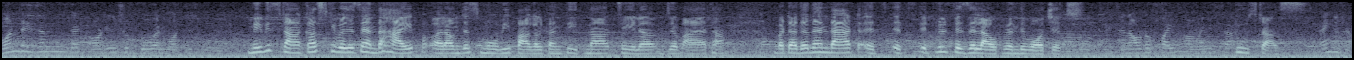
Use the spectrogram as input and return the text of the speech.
One reason that audience should go and watch this movie maybe star cast की वजह से and the hype around this movie Pagalpanthi इतना ट्रेलर जब आया था. But other than that it's it's it will fizzle out when they watch it and out of 5 how many stars two stars thank you sir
